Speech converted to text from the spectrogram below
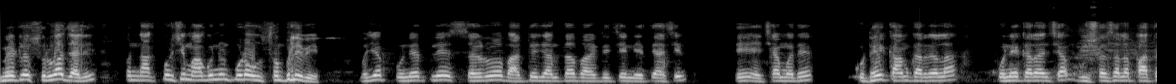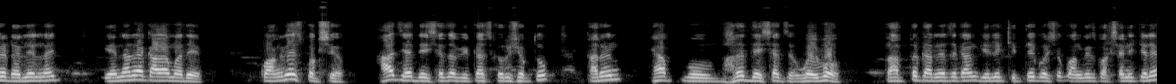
मेट्रो सुरुवात झाली पण नागपूरची मागून पुढे संपली बी. म्हणजे पुण्यातले सर्व भारतीय जनता पार्टीचे नेते असतील ते याच्यामध्ये कुठेही काम करण्याला पुणेकरांच्या विश्वासाला पात्र ठरलेले नाहीत. येणाऱ्या काळामध्ये काँग्रेस पक्ष हाच या देशाचा विकास करू शकतो. कारण ह्या भारत देशाचं वैभव प्राप्त करण्याचं काम गेले कित्येक वर्ष काँग्रेस पक्षाने केले.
